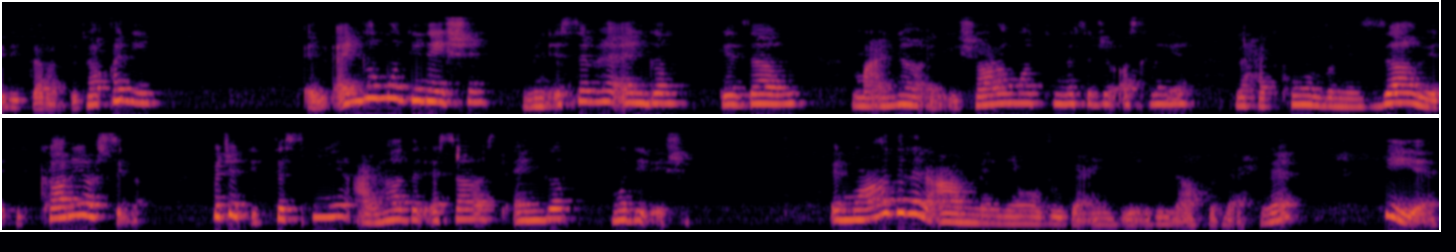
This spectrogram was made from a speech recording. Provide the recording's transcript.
اللي ترددها قليل. ال angle modulation من اسمها angle كزاوية معناه الإشارة مالت ال message الأصلية راح تكون ضمن زاوية ال carrier signal فجت التسمية على هذا الأساس angle modulation المعادلة العامة اللي موجودة عندي اللي ناخذها إحنا هي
